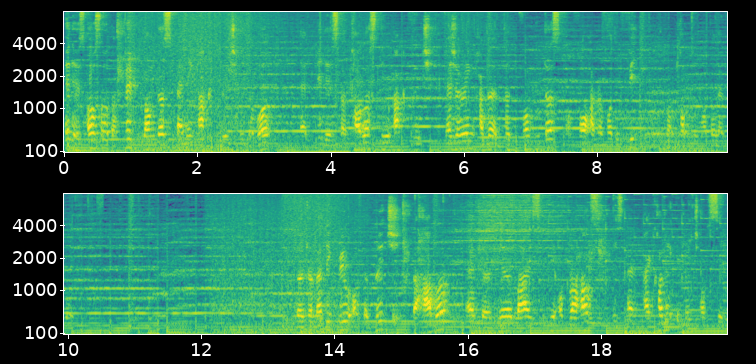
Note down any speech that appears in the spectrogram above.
It is also the fifth longest spanning arch bridge in the world and it is the tallest steel arch bridge measuring 134 meters or 440 feet from top to water level. The dramatic view of the bridge, the harbour, and the nearby Sydney Opera House is an iconic image of Sydney.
